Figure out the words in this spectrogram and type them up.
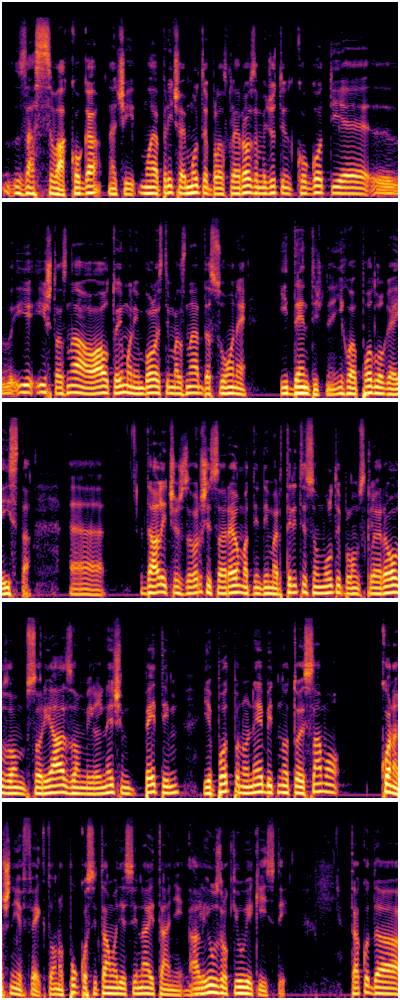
za svakoga. Znači, moja priča je multipla skleroza, međutim, kogod je e, išta zna o autoimunim bolestima, zna da su one identične, njihova podloga je ista. E, da li ćeš završiti sa reumatnim artritisom, multiplom sklerozom, psorijazom ili nečim petim je potpuno nebitno, to je samo konačni efekt, ono puko si tamo gdje si najtanji, ali uzrok je uvijek isti. Tako da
